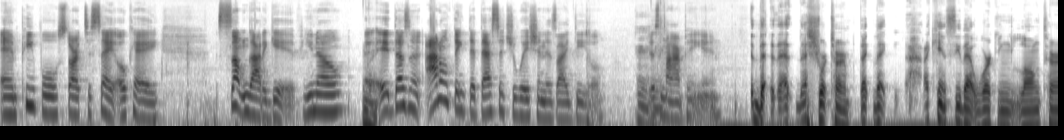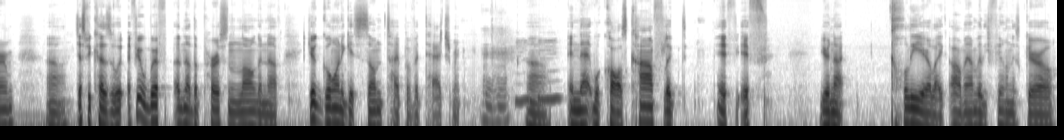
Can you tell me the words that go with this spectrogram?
and people start to say, "Okay, something got to give," you know? Right. It doesn't I don't think that that situation is ideal. Just my opinion. that, that that's short term. That that I can't see that working long term. Uh, just because if you're with another person long enough, you're going to get some type of attachment, Uh, and that will cause conflict if if you're not clear. Like, oh man, I'm really feeling this girl.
